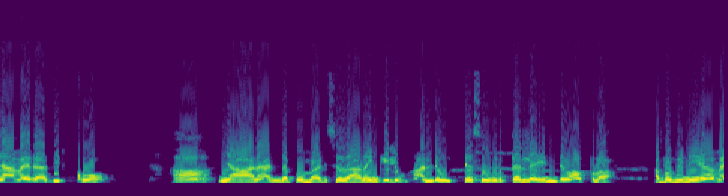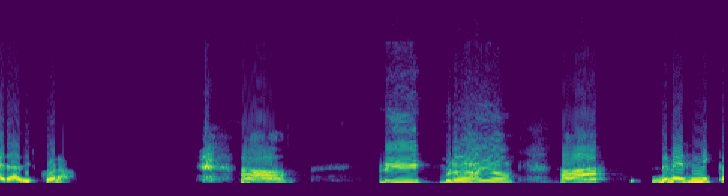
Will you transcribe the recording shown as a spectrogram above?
ഞാൻ വരാതിരിക്കോ ആ ഞാൻ അന്റൊപ്പം പഠിച്ചതാണെങ്കിലും അന്റെ ഉറ്റ സുഹൃത്തല്ലേ എന്റെ മാപ്പിള. അപ്പൊ പിന്നെ ഞാൻ വരാതിരിക്കോടാ ആ. ഇവിടെ വായോ? ആ ഇത് വരുന്നിക്ക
